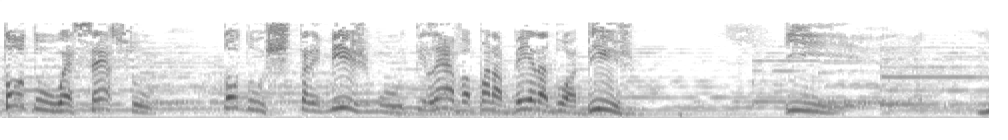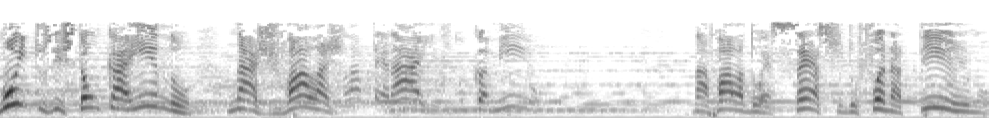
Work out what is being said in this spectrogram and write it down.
todo o excesso todo o extremismo te leva para a beira do abismo. e muitos estão caindo nas valas laterais do caminho na vala do excesso, do fanatismo,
